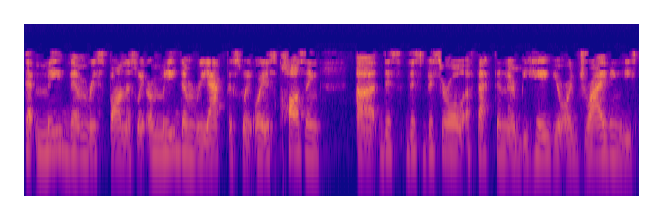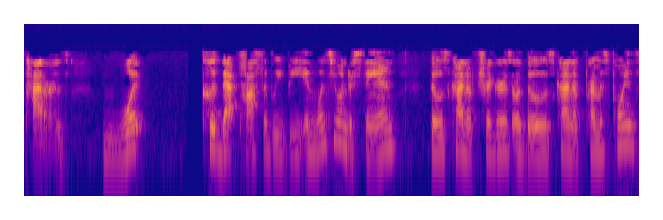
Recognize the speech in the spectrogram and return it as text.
that made them respond this way or made them react this way or is causing uh, this this visceral effect in their behavior or driving these patterns. What could that possibly be? And once you understand those kind of triggers or those kind of premise points,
